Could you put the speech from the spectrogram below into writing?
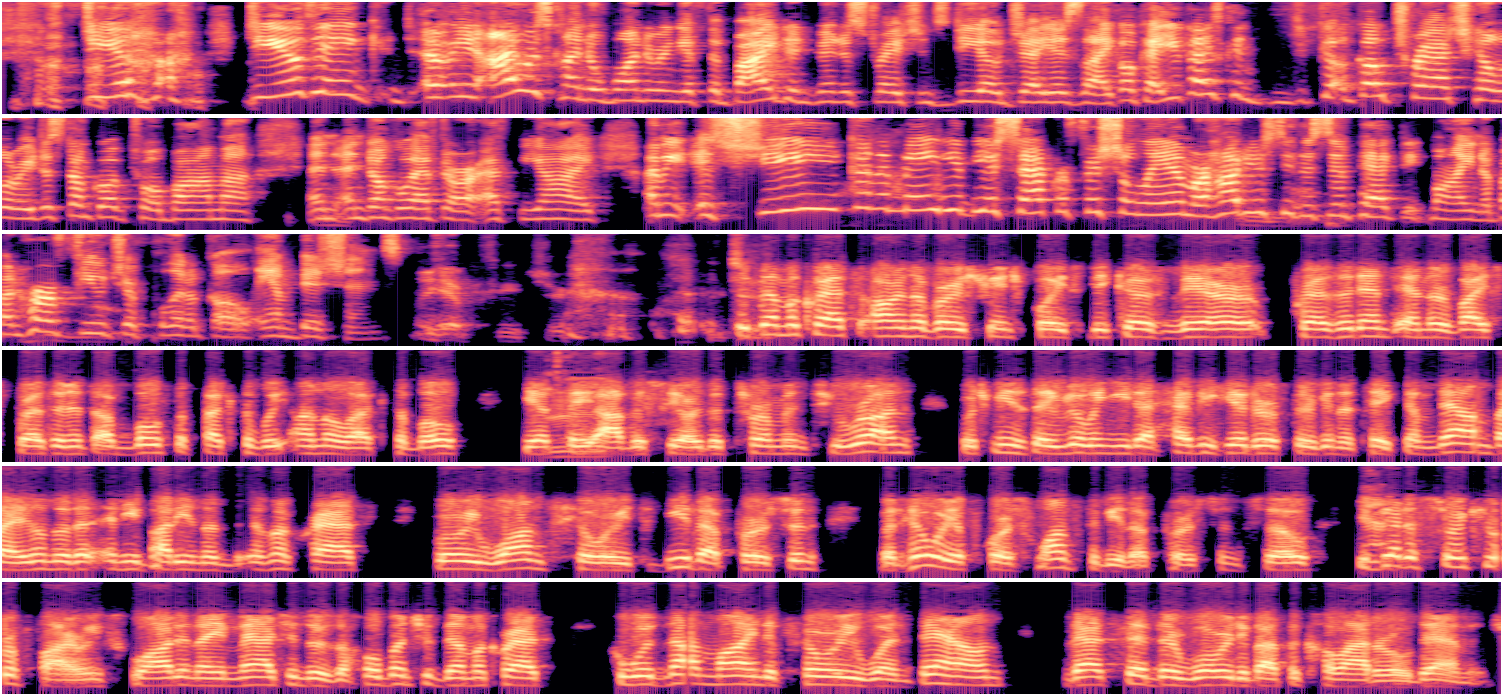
Do you do you think? I mean, I was kind of wondering if the Biden administration's DOJ is like, okay, you guys can go, go trash Hillary, just don't go up to Obama and, and don't go after our FBI. I mean, is she going to maybe be a sacrificial lamb, or how do you see this impacting Biden about her future political ambitions? Yeah, future. the Democrats are in a very strange place because their president and their vice president are both effectively unelectable, yet mm. they obviously are determined to run, which means they really need a heavy hitter if they're going to take them down. But I don't know that anybody in the Democrats really wants Hillary to be that person. But Hillary, of course, wants to be that person. So you've yeah. got a circular firing squad. And I imagine there's a whole bunch of Democrats who would not mind if Hillary went down. That said, they're worried about the collateral damage.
